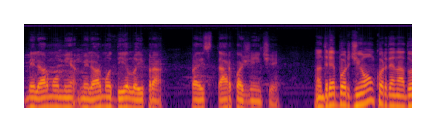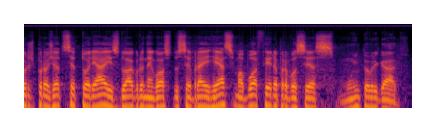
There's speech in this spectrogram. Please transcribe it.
melhor, momento, melhor modelo aí para estar com a gente. André Bordion, coordenador de projetos setoriais do agronegócio do Sebrae RS, uma boa feira para vocês. Muito obrigado.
